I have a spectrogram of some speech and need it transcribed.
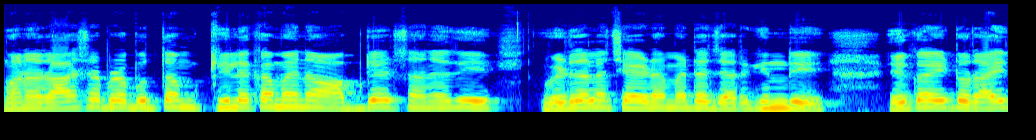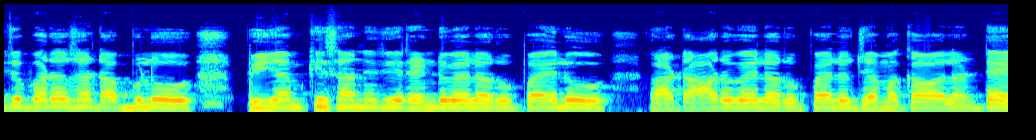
మన రాష్ట్ర ప్రభుత్వం కీలకమైన అప్డేట్స్ అనేది విడుదల చేయడం అయితే జరిగింది. ఇక ఇటు రైతు భరోసా డబ్బులు పిఎం కిసాన్ ఇది రెండు వేల రూపాయలు అటు ఆరు వేల రూపాయలు జమ కావాలంటే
